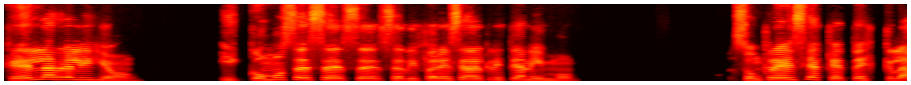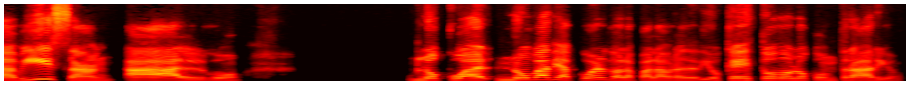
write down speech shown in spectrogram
¿qué es la religión? ¿Y cómo se, se, se, diferencia del cristianismo? Son creencias que te esclavizan a algo, lo cual no va de acuerdo a la palabra de Dios, que es todo lo contrario.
